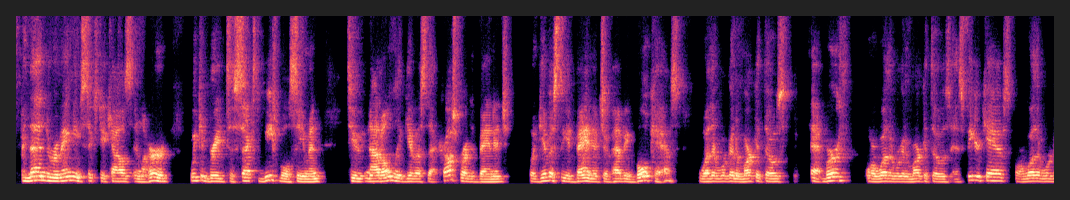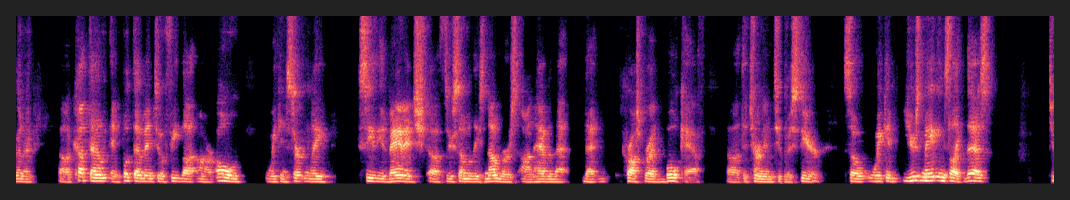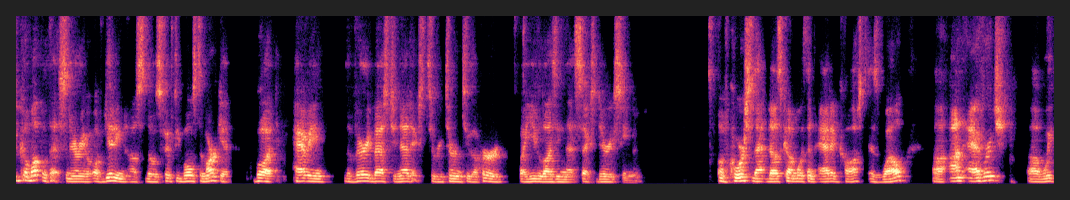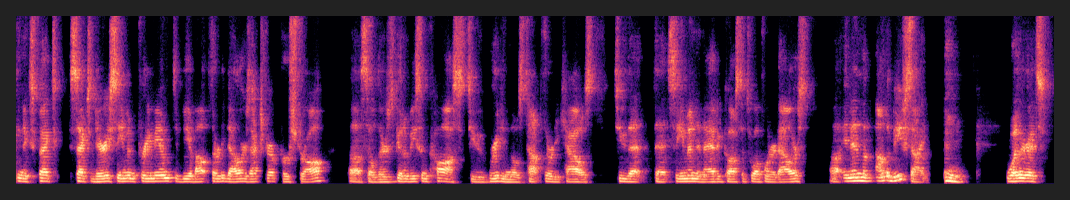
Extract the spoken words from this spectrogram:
And then the remaining 60 cows in the herd, we could breed to sexed beef bull semen to not only give us that crossbred advantage, but give us the advantage of having bull calves, whether we're going to market those at birth or whether we're going to market those as feeder calves or whether we're going to uh, cut them and put them into a feedlot on our own we can certainly see the advantage uh, through some of these numbers on having that that crossbred bull calf uh, to turn into a steer. So we could use matings like this to come up with that scenario of getting us those 50 bulls to market, but having the very best genetics to return to the herd by utilizing that sex dairy semen. Of course, that does come with an added cost as well. Uh, on average, uh, we can expect sex dairy semen premium to be about $30 extra per straw. Uh, so there's going to be some costs to breeding those top 30 cows to that, that semen and added cost of $1,200. Uh, and then the, on the beef side, whether it's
